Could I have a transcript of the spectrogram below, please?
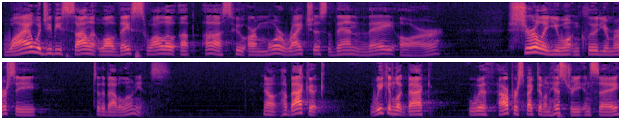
Why would you be silent while they swallow up us who are more righteous than they are? Surely you won't include your mercy to the Babylonians. Now, Habakkuk, we can look back with our perspective on history and say,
